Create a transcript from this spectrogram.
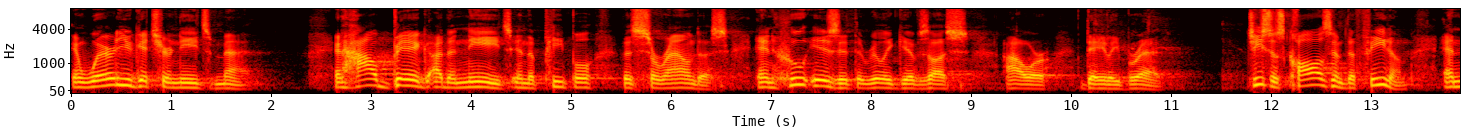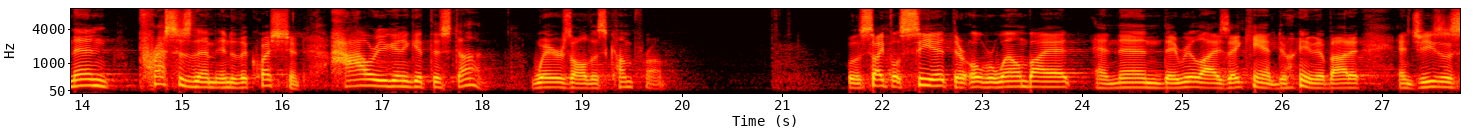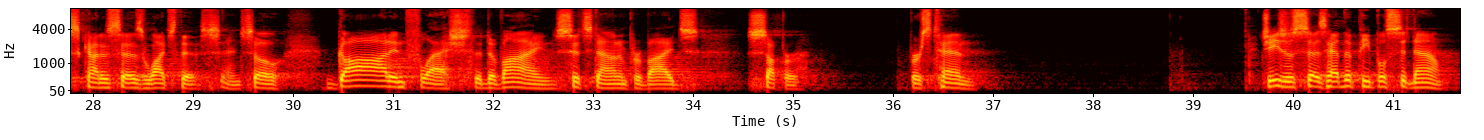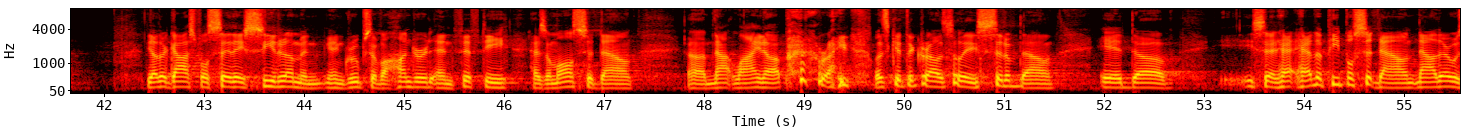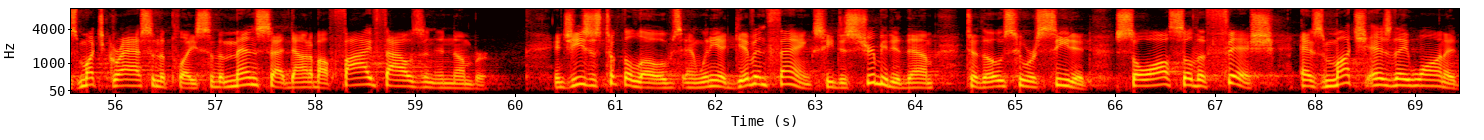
And where do you get your needs met? And how big are the needs in the people that surround us? And who is it that really gives us our daily bread? Jesus calls him to feed them and then presses them into the question how are you going to get this done? Where's all this come from? Well, the disciples see it, they're overwhelmed by it, and then they realize they can't do anything about it. And Jesus kind of says, Watch this. And so, God in flesh, the divine, sits down and provides supper. Verse 10 Jesus says, Have the people sit down. The other gospels say they seated them in, in groups of 150, has them all sit down uh, not line up, right? Let's get the crowd. So they sit them down. And uh, he said, Have the people sit down. Now there was much grass in the place. So the men sat down, about 5,000 in number. And Jesus took the loaves, and when he had given thanks, he distributed them to those who were seated. So also the fish, as much as they wanted.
